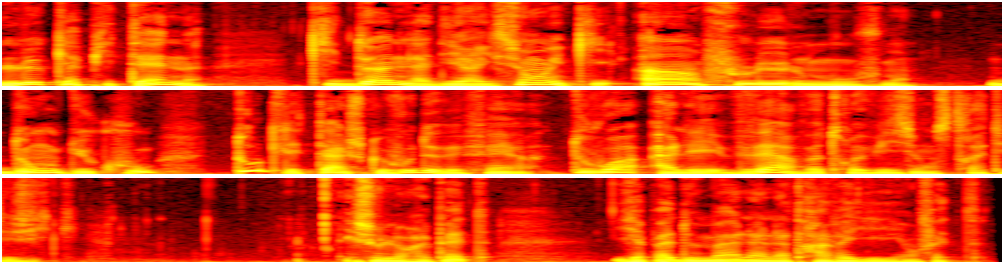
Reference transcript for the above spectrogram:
le capitaine qui donne la direction et qui influe le mouvement. Donc, du coup, toutes les tâches que vous devez faire doivent aller vers votre vision stratégique. Et je le répète, il n'y a pas de mal à la travailler, en fait.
